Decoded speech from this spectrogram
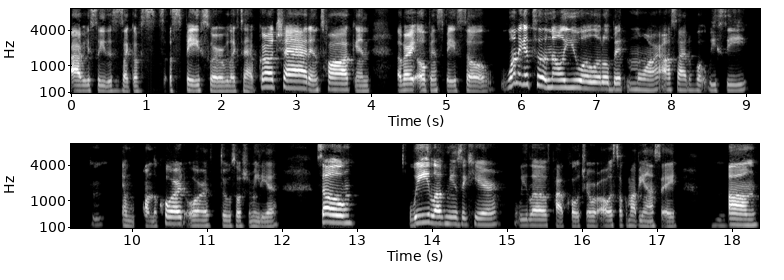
obviously this is like a, a, space where we like to have girl chat and talk and a very open space. So want to get to know you a little bit more outside of what we see mm-hmm. and on the court or through social media. So we love music here. We love pop culture. We're always talking about beyonce. Mm-hmm. um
